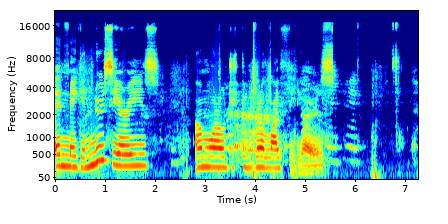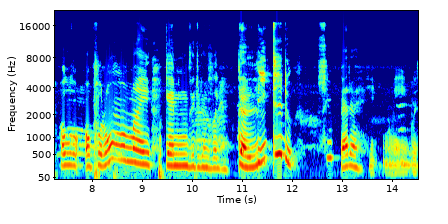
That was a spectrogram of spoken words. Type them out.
and make a new series um where I'll just do real life videos. I'll, I'll put all my gaming videos like deleted. So you better hit me with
